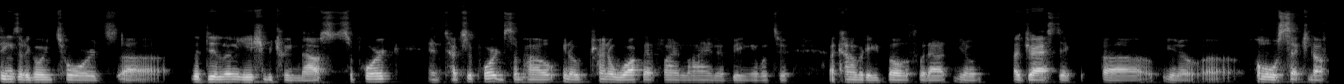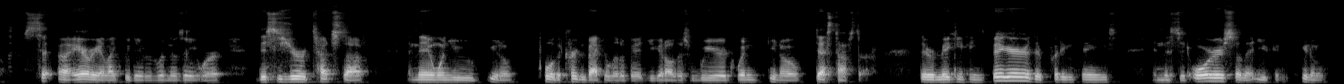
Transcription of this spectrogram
things that are going towards the delineation between mouse support and touch support, and somehow you know trying to walk that fine line of being able to accommodate both without you know a drastic you know whole section off uh, area like we did with Windows 8, where this is your touch stuff, and then when you you know pull the curtain back a little bit, you get all this weird when you know desktop stuff. They're making things bigger. They're putting things in listed order so that you can you know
